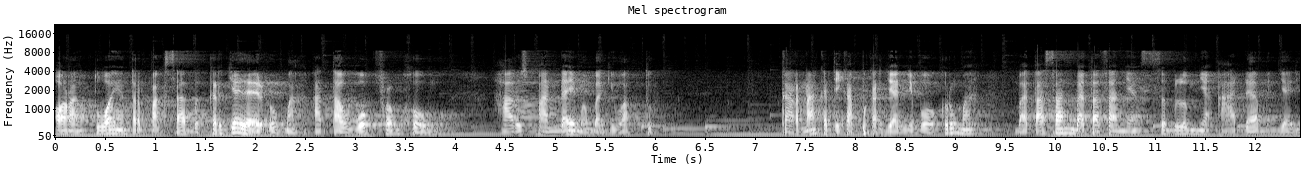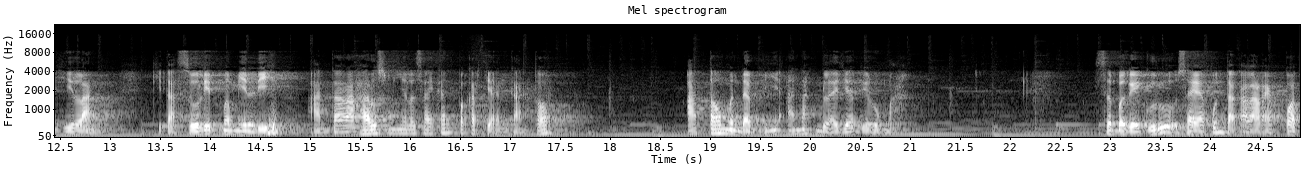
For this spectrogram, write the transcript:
orang tua yang terpaksa bekerja dari rumah atau work from home harus pandai membagi waktu. Karena ketika pekerjaan dibawa ke rumah, batasan-batasan yang sebelumnya ada menjadi hilang. Kita sulit memilih antara harus menyelesaikan pekerjaan kantor atau mendampingi anak belajar di rumah. Sebagai guru, saya pun tak kalah repot.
